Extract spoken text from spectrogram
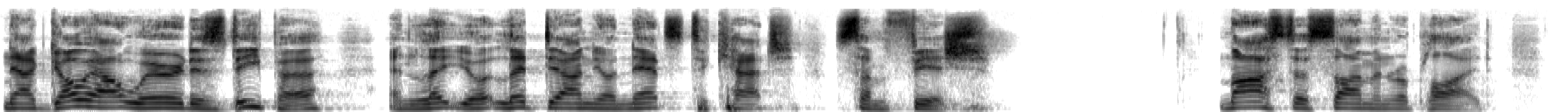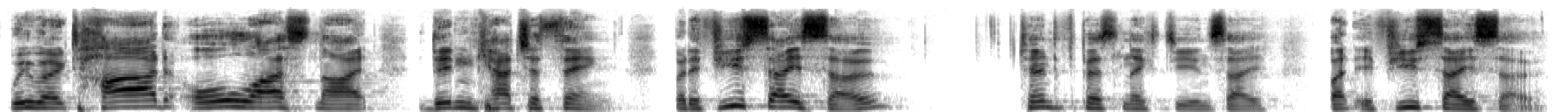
"Now go out where it is deeper and let your let down your nets to catch some fish." Master, Simon replied, We worked hard all last night, didn't catch a thing. But if you say so, turn to the person next to you and say, But if you say so.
